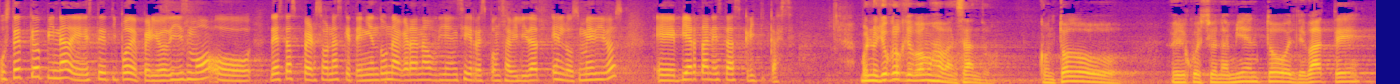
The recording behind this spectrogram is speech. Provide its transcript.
¿Usted qué opina de este tipo de periodismo o de estas personas que teniendo una gran audiencia y responsabilidad en los medios eh, viertan estas críticas? Bueno, yo creo que vamos avanzando con todo el cuestionamiento, el debate,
